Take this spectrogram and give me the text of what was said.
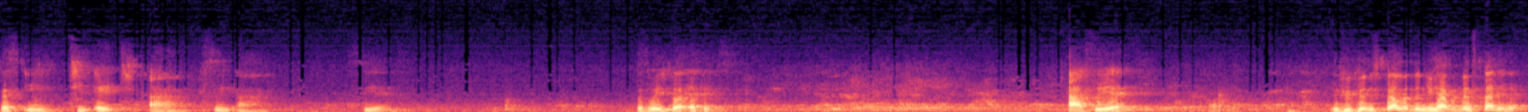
That's E T H I C I C S. That's way you spell ethics? I C S. If you couldn't spell it, then you haven't been studying it.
